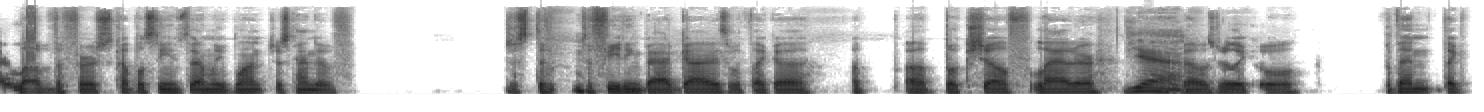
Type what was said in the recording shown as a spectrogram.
I love the first couple scenes with Emily Blunt just kind of just de- defeating bad guys with like a, a a bookshelf ladder. yeah, That was really cool. But then like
